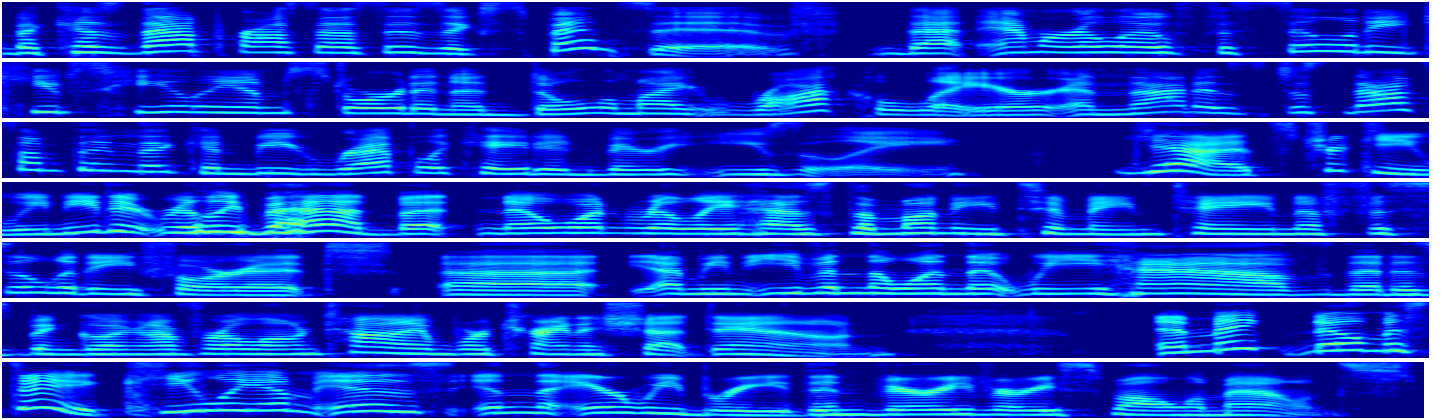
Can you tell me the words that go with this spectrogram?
because that process is expensive. That Amarillo facility keeps helium stored in a dolomite rock layer, and that is just not something that can be replicated very easily. Yeah, it's tricky. We need it really bad, but no one really has the money to maintain a facility for it. Uh, I mean, even the one that we have that has been going on for a long time, we're trying to shut down. And make no mistake, helium is in the air we breathe in very, very small amounts.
